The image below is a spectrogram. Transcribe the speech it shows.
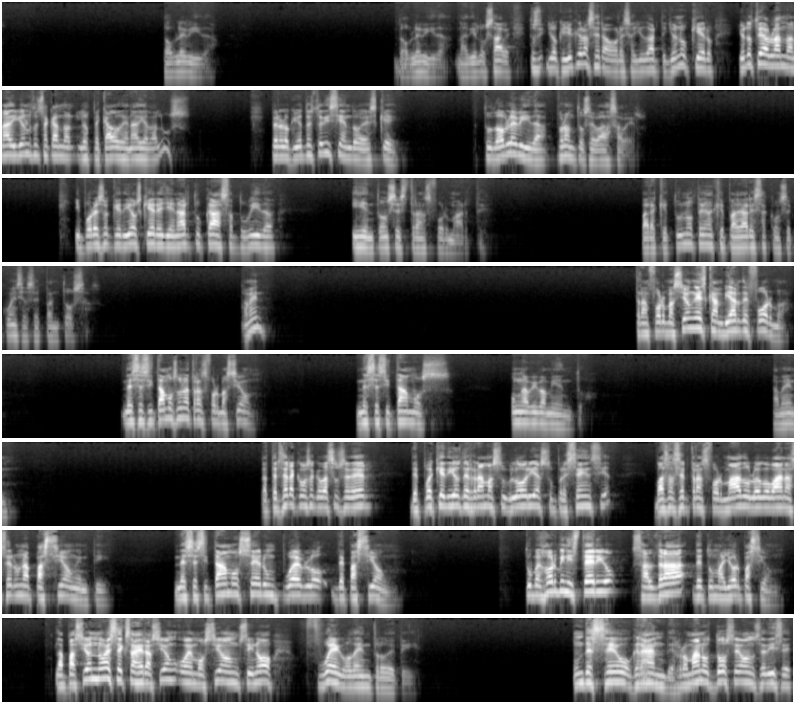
Doble vida. Doble vida. Nadie lo sabe. Entonces, lo que yo quiero hacer ahora es ayudarte. Yo no quiero, yo no estoy hablando a nadie, yo no estoy sacando los pecados de nadie a la luz. Pero lo que yo te estoy diciendo es que tu doble vida pronto se va a saber. Y por eso que Dios quiere llenar tu casa, tu vida, y entonces transformarte. Para que tú no tengas que pagar esas consecuencias espantosas. Amén. Transformación es cambiar de forma. Necesitamos una transformación. Necesitamos un avivamiento. Amén. La tercera cosa que va a suceder, después que Dios derrama su gloria, su presencia, vas a ser transformado, luego van a ser una pasión en ti. Necesitamos ser un pueblo de pasión. Tu mejor ministerio saldrá de tu mayor pasión. La pasión no es exageración o emoción, sino fuego dentro de ti. un deseo grande. Romanos 12, 11 dice,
